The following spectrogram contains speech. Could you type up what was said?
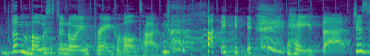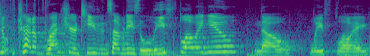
the most annoying prank of all time. I hate that. Just try to brush your teeth and somebody's leaf blowing you? No, leaf blowing.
